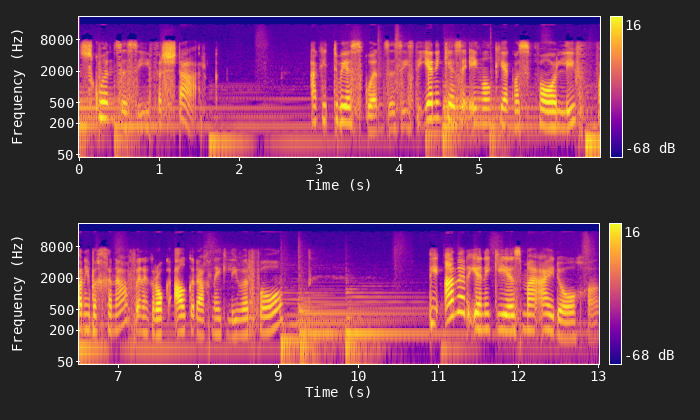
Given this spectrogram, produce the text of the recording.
skoonsussie versterk. Ek het twee skoonsussies. Die enetjie is 'n engeltjie. Ek was vir haar lief van die begin af en ek raak elke dag net liewer vir haar. Die ander enetjie is my uitdaging.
